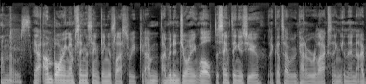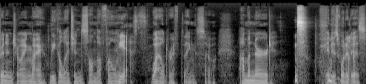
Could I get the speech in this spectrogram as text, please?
on those. Yeah, I'm boring. I'm saying the same thing as last week. I'm I've been enjoying well the same thing as you. Like that's how we've been kind of relaxing, and then I've been enjoying my League of Legends on the phone Yes. Wild Rift thing. So I'm a nerd. It is what it is.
